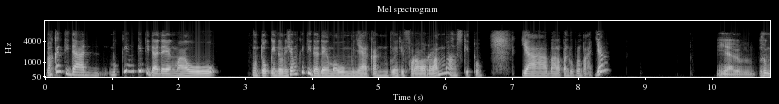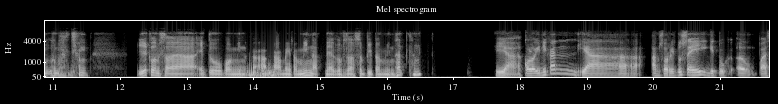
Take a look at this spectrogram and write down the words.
bahkan tidak mungkin mungkin tidak ada yang mau untuk Indonesia mungkin tidak ada yang mau menyiarkan 24 hour Le Mans gitu. Ya balapan 24 jam Iya, lu lu macam. Iya kalau misalnya itu pemin ramai peminat ya, kalau misalnya sepi peminat kan. Iya, kalau ini kan ya I'm sorry to say gitu. Eh, pas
